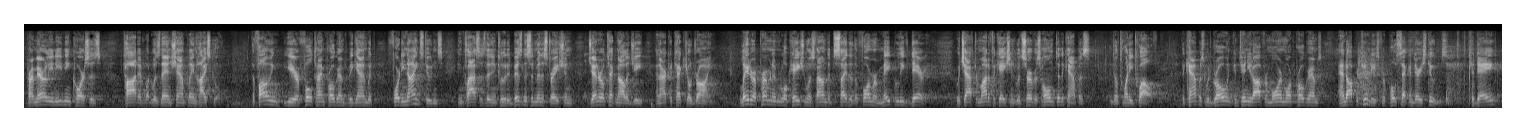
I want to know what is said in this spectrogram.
primarily in evening courses taught at what was then Champlain High School. The following year, full-time programs began with 49 students in classes that included business administration, general technology, and architectural drawing. Later, a permanent location was found at the site of the former Maple Leaf Dairy, which after modifications would serve as home to the campus until 2012. The campus would grow and continue to offer more and more programs and opportunities for post-secondary students. Today,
